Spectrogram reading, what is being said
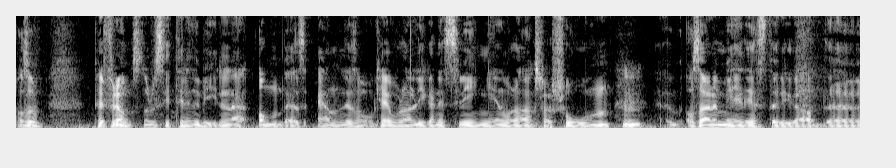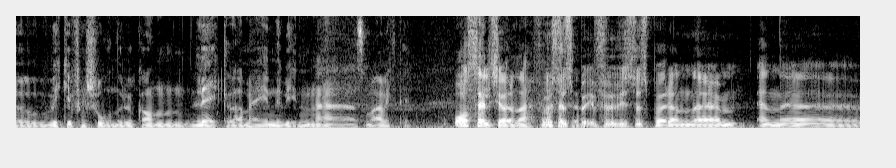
altså preferansen når du sitter inne i bilen, er annerledes enn liksom, ok, hvordan ligger den i svingen, hvordan er akselerasjonen. Mm. Og så er det mer i større grad uh, hvilke funksjoner du kan leke deg med inni bilen, uh, som er viktig. Og selvkjørende. For hvis, du spør, hvis du spør en, eh, en, eh,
